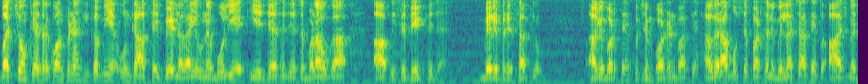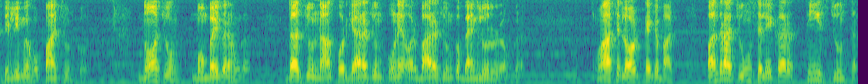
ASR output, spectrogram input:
बच्चों के अंदर कॉन्फिडेंस की कमी है, उनके हाथ से एक पेड़ लगाइए, उन्हें बोलिए, ये जैसे जैसे बड़ा होगा, आप इसे देखते जाएँ। मेरे प्रिय साथियों, आगे बढ़ते हैं, कुछ इंपॉर्टेंट बातें। अगर आप मुझसे पर्सनली मिलना चाहते हैं तो आज मैं दिल्ली में हूँ, पाँच जून को। नौ जून मुंबई में रहूँगा, दस जून नागपुर, ग्यारह जून पुणे और बारह जून को बेंगलुरु रहूँगा। वहाँ से लौटने के बाद पंद्रह जून से लेकर तीस जून तक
